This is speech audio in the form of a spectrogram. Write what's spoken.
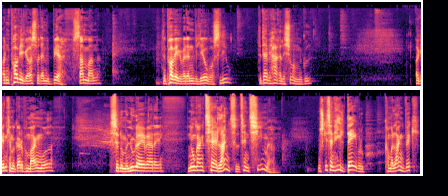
Og den påvirker også, hvordan vi beder sammen med andre. Den påvirker, hvordan vi lever vores liv. Det er der, vi har relationen med Gud. Og igen kan man gøre det på mange måder. Sæt nogle minutter af hver dag. Nogle gange tage lang tid. Tag en time med ham. Måske tage en hel dag, hvor du kommer langt væk.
